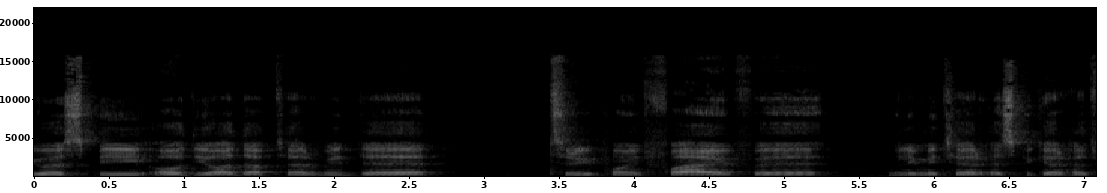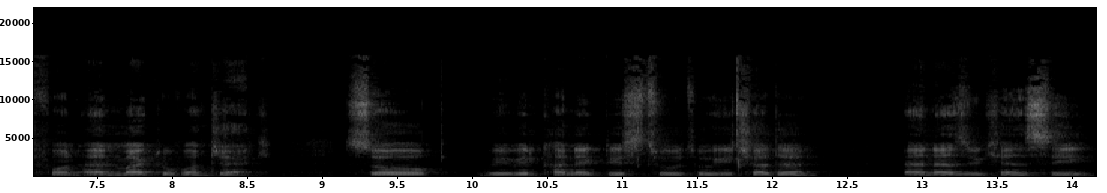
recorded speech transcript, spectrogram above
USB audio adapter with the 3.5 uh, millimeter speaker headphone and microphone jack. So we will connect these two to each other and as you can see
